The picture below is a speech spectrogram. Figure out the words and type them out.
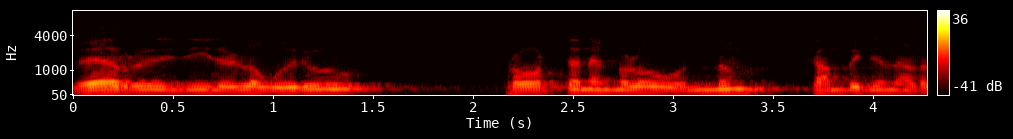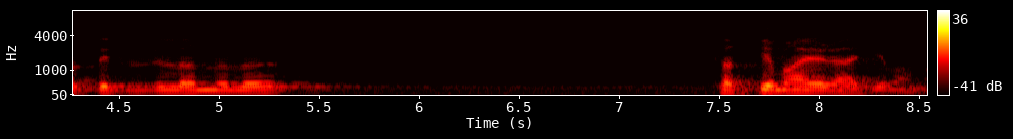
വേറൊരു രീതിയിലുള്ള ഒരു പ്രവർത്തനങ്ങളോ ഒന്നും കമ്പനി നടത്തിയിട്ടില്ലെന്നുള്ളത് സത്യമായ കാര്യമാണ്.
